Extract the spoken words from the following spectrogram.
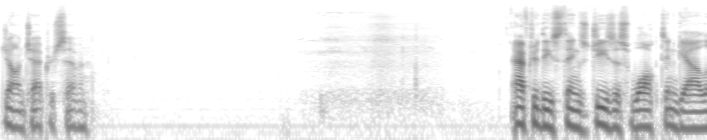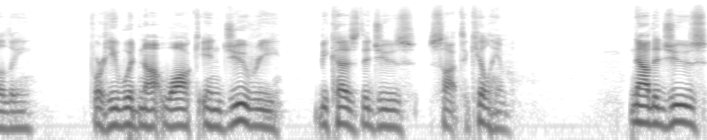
John chapter 7. After these things, Jesus walked in Galilee, for he would not walk in Jewry, because the Jews sought to kill him. Now the Jews'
